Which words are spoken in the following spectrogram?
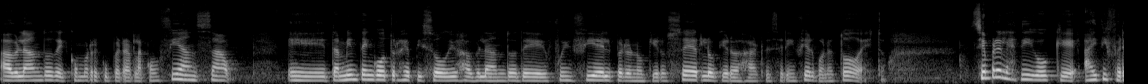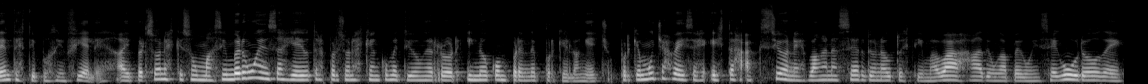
hablando de cómo recuperar la confianza, eh, también tengo otros episodios hablando de fui infiel, pero no quiero serlo, quiero dejar de ser infiel, bueno, todo esto. Siempre les digo que hay diferentes tipos de infieles. Hay personas que son más sinvergüenzas y hay otras personas que han cometido un error y no comprenden por qué lo han hecho. Porque muchas veces estas acciones van a nacer de una autoestima baja, de un apego inseguro, de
